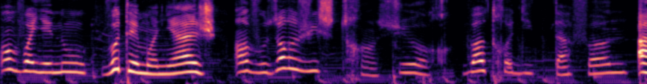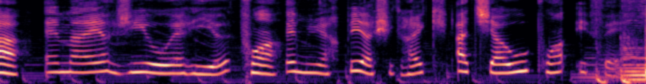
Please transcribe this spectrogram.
Envoyez-nous vos témoignages en vous enregistrant sur votre dictaphone à marjorie.murphy at yahoo.fr.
